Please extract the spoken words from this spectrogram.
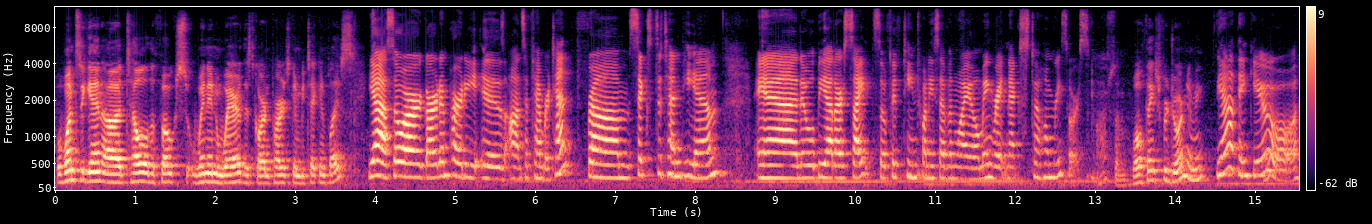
once again, uh, tell the folks when and where this garden party is going to be taking place. Yeah, so our garden party is on September 10th from 6 to 10 p.m. And it will be at our site, so 1527 Wyoming, right next to Home Resource. Awesome. Well, thanks for joining me. Yeah, thank you.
